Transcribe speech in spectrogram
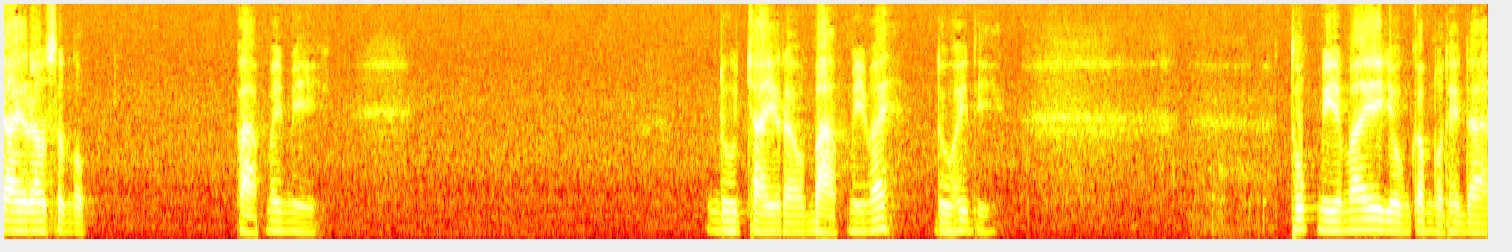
กายเราสงบ บาปไม่มี ดูใจเราบาปมีไหม ดูให้ดี ทุกมีไหมโยมกำหนดให้ได้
